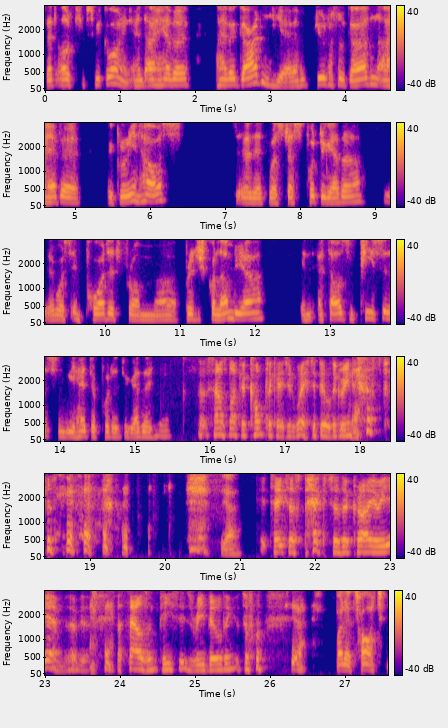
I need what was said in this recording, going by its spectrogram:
that all keeps me going. And I have a I have a garden here. I have a beautiful garden. I have a, a greenhouse uh, that was just put together. It was imported from uh, British Columbia in a thousand pieces, and we had to put it together here. That sounds like a complicated way to build a greenhouse, but yeah, it takes us back to the cryo EM. A thousand pieces rebuilding. It's all yeah, but it's hot.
